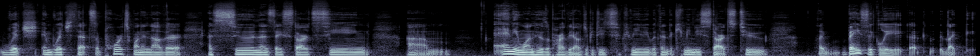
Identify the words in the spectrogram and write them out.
which in which that supports one another as soon as they start seeing um, anyone who's a part of the LGBT community within the community starts to like basically uh, like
